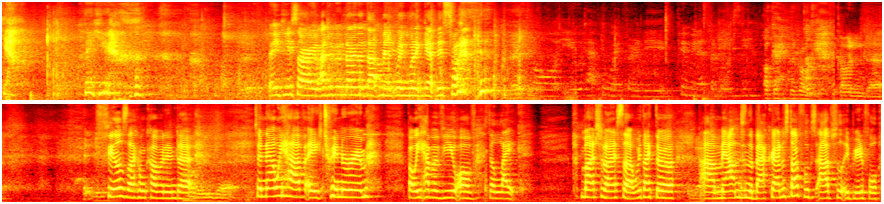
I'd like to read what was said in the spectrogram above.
Yeah. Thank you. Thank you. Sorry, I didn't know that that meant we wouldn't get this one. Feels like I'm covered in dirt. In dirt. So now we have a twin room, but we have a view of the lake. Much nicer with like the uh, mountains in the background and stuff. Looks absolutely beautiful.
